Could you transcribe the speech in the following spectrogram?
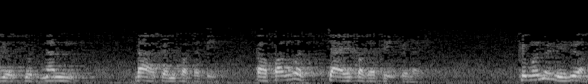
หยุดจุดนั้นได้เป็นปกติแต่ฟังว่าใจปกติไปเลยคือมันไม่มีเรื่อง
